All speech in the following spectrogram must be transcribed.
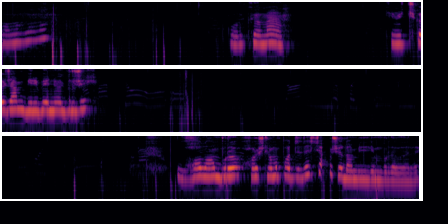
Lan lan lan lan. Korkuyorum ha. Şimdi çıkacağım biri beni öldürecek. Oha lan bura haşlama patates yapmış adam bildiğim buraları.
